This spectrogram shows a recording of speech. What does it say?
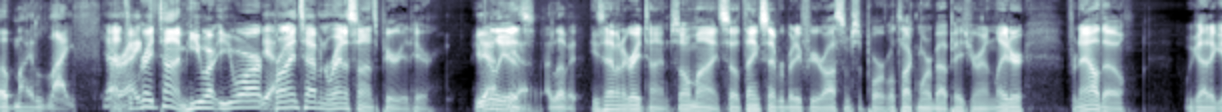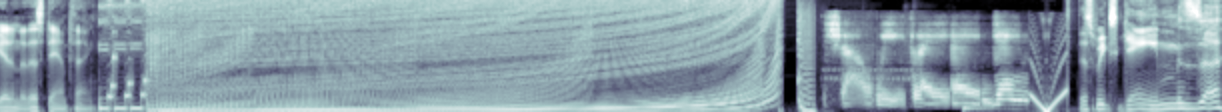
of my life. Yeah, it's a great time. You are you are Yeah. Brian's having a renaissance period here. He Yeah, really is. yeah, I love it. He's having a great time. So am I. So thanks everybody for your awesome support. We'll talk more about Patreon later. For now though, we got to get into this damn thing. Shall we play a game? This week's games. uh,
